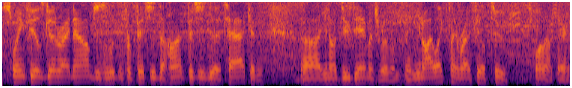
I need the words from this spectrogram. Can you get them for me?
swing feels good right now. I'm just looking for pitches to hunt, pitches to attack, and uh, you know, do damage with them. And you know, I like playing right field too. It's fun out there.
